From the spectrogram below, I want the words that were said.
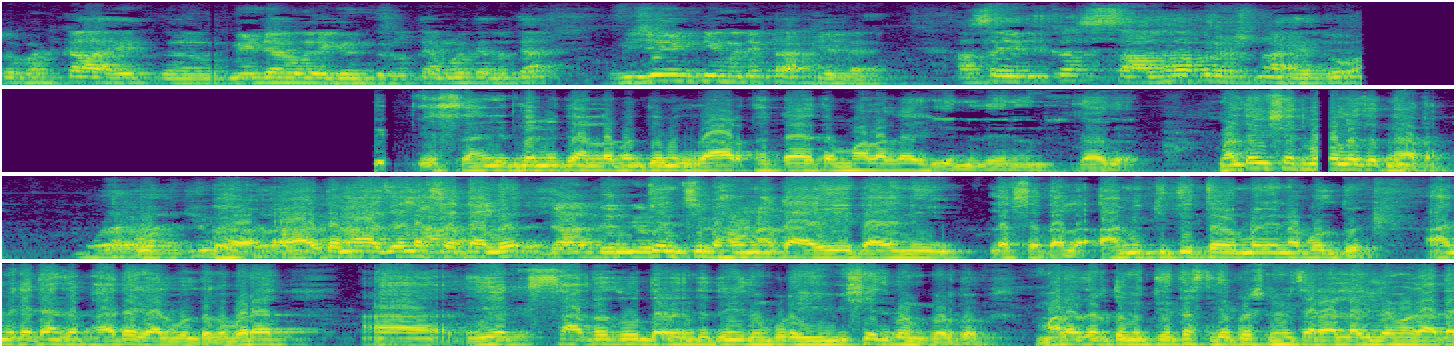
तो भटका आहे मेंढ्या वगैरे घेऊन फिरतो. त्यामुळे त्यांना त्या विजयंतीमध्ये टाकलेला आहे. असा इतका साधा प्रश्न आहे तो. ते सांगितलं मी त्यांना पण ते म्हणजे अर्थ काय तर मला काय घेणं देणं नाही. जाऊ दे. मला त्या विषयात बोलायचं नाही आता. आता माझ्या लक्षात आलं त्यांची भावना काय आहे काय नाही लक्षात आलं. आम्ही किती तळमळीनं बोलतोय. आम्ही काय त्यांचा फायदा घ्यायला बोलतो का? बरं एक साधंच उदाहरण देतो इथून पुढे ही विषयच बंद करतो. मला जर तुम्ही ते तसले प्रश्न विचारायला लागले मग आता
